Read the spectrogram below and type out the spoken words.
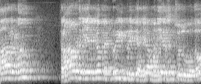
காரணம் திராவிட இயக்கம் என்று இன்றைக்கு ஐயா மணியரசன் சொல்லுவதோ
